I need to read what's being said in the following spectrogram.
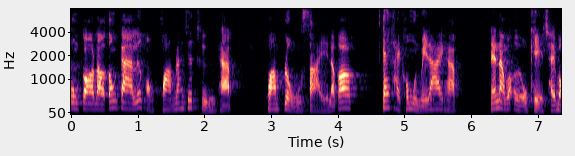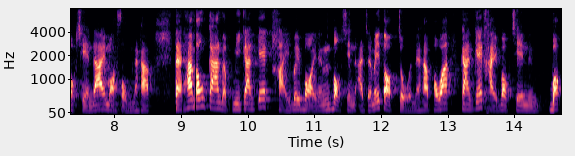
องค์กรเราต้องการเรื่องของความน่าเชื่อถือครับ ความโปร่งใสแล้วก็แก้ไขข้อมูลไม่ได้ครับ แนะนำว่าเออโอเค ใช้บล็อกเชนได้เหมาะสมนะครับ แต่ถ้าต้องการแบบมีการแก้ไขบ่อยๆดังนั้นบล็อกเชนอาจจะไม่ตอบโจทย์นะครับ เพราะว่าการแก้ไขบล็อกเชนหนึ่งบล็อก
